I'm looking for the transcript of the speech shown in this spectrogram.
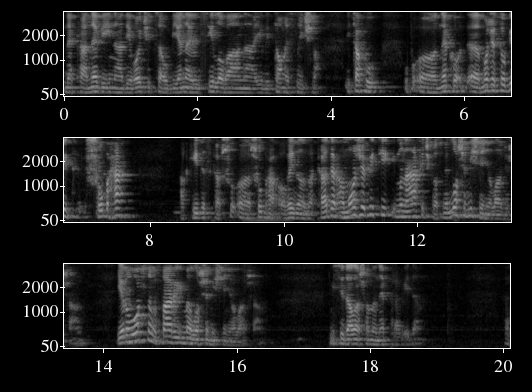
neka nevina djevojčica ubijena ili silovana ili tome slično i tako neko, e, može to biti šubha, akideska šubha vezana za kader, a može biti i monafička osnovno, loše mišljenje o Lađešanu. Jer on u osnovu stvari ima loše mišljenje o Lađešanu. Misli da Lađešanu nepravidan. da. E,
